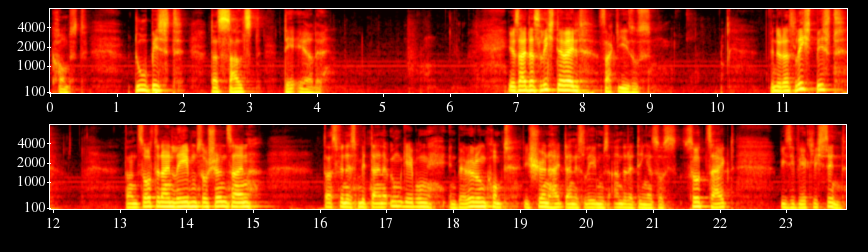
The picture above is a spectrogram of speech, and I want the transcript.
kommst. Du bist das Salz der Erde. Ihr seid das Licht der Welt, sagt Jesus. Wenn du das Licht bist, dann sollte dein Leben so schön sein, dass wenn es mit deiner Umgebung in Berührung kommt, die Schönheit deines Lebens andere Dinge so, so zeigt, wie sie wirklich sind.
